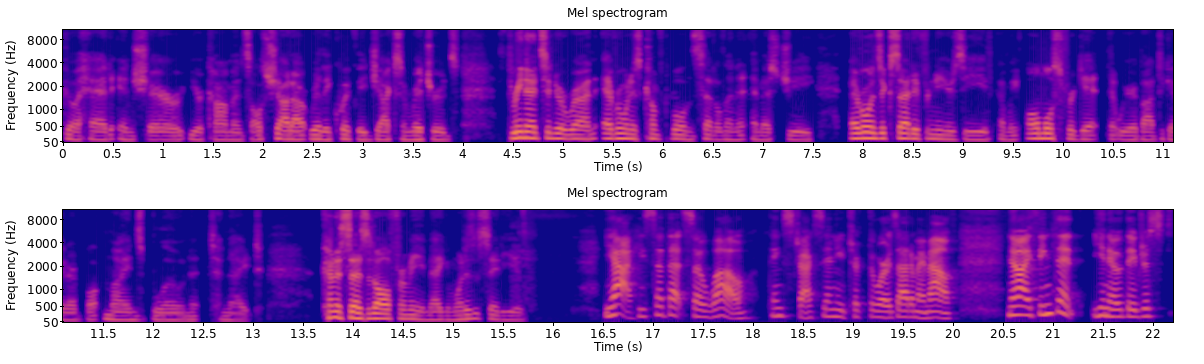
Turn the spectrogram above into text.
go ahead and share your comments. I'll shout out really quickly jackson richards three nights into a run, everyone is comfortable and settled in at MSG. Everyone's excited for New Year's Eve, and we almost forget that we're about to get our minds blown tonight. Kind of says it all for me, Megan. What does it say to you? Yeah, he said that so well. Thanks, Jackson. You took the words out of my mouth. No, I think that, you know, they've just,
